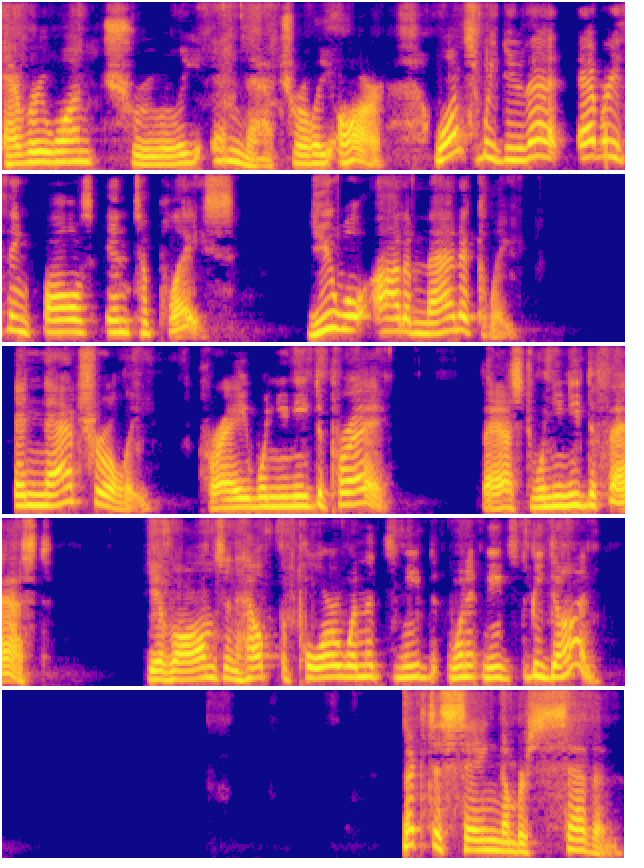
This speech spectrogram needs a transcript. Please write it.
everyone truly and naturally are. Once we do that, everything falls into place. You will automatically and naturally Pray when you need to pray. Fast when you need to fast. Give alms and help the poor when it's need when it needs to be done. Next is saying number seven,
